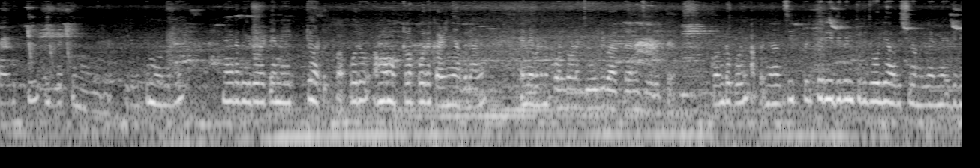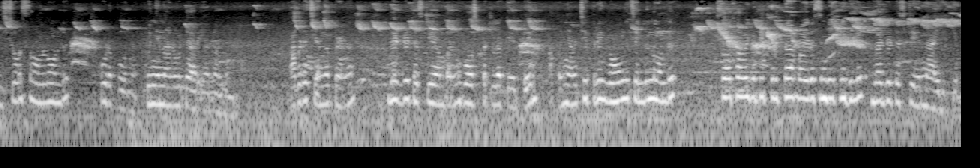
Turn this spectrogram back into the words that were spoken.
രണ്ടായിരത്തി ഇരുപത്തി മൂന്നിൽ ഇരുപത്തി മൂന്നിൽ ഞങ്ങളുടെ വീടുമായിട്ട് തന്നെ ഏറ്റവും അടുപ്പം ഒരു അമ്മ മക്കളെ പോലെ കഴിഞ്ഞ അവരാണ് എന്നെ ഇവിടെ നിന്ന് കൊണ്ടുപോകണം ജോലി വാഗ്ദാനം ചെയ്തിട്ട്. കൊണ്ടുപോയി. അപ്പം ഞാൻ ഇപ്പോഴത്തെ രീതിയിൽ എനിക്കൊരു ജോലി ആവശ്യമുണ്ടല്ലോ എന്ന ഒരു വിശ്വാസം ഉള്ളതുകൊണ്ട് കൂടെ പോകുന്നു കുഞ്ഞുനാളോട്ട് അറിയാമെന്നുള്ളത് അവിടെ ചെന്നപ്പോഴാണ് ബ്ലഡ് ടെസ്റ്റ് ചെയ്യാൻ പറഞ്ഞു ഹോസ്പിറ്റലൊക്കെ എത്തി. അപ്പം ഞാൻ വെച്ചാൽ ഇത്രയും ലോങ് ചെല്ലുന്നതുകൊണ്ട് സ്വാഭാവികമായിട്ട് ഇപ്പോഴത്തെ വൈറസിന്റെയൊക്കെ ഇതിൽ ബ്ലഡ് ടെസ്റ്റ് ചെയ്യുന്നതായിരിക്കും.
